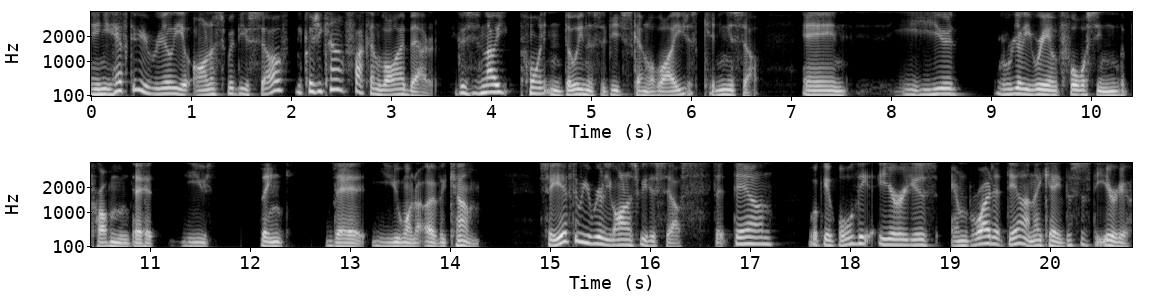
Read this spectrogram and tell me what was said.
And you have to be really honest with yourself because you can't fucking lie about it. Because there's no point in doing this if you're just going to lie. You're just kidding yourself. And you're really reinforcing the problem that you think that you want to overcome. So you have to be really honest with yourself. Sit down, look at all the areas and write it down. Okay, this is the area.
